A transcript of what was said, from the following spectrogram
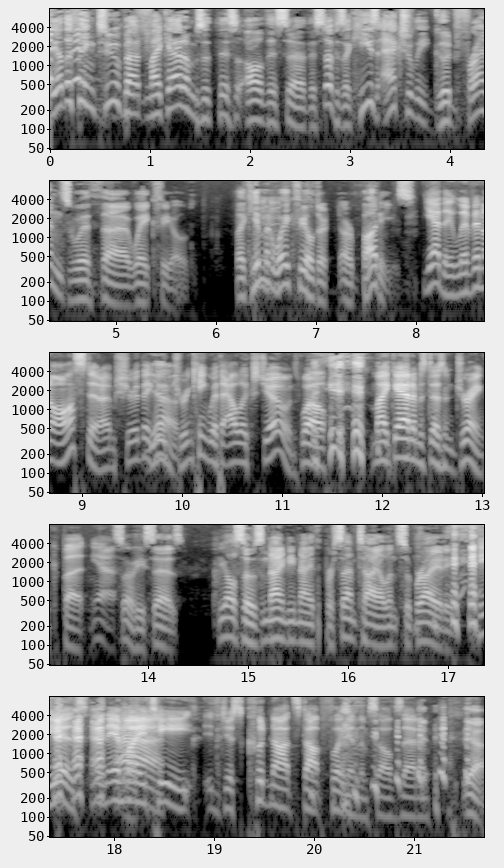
the other thing too about Mike Adams with this all this uh, this stuff is like he's actually good friends with uh, Wakefield. Like him Mm-hmm. and Wakefield are, are buddies. Yeah, they live in Austin. I'm sure they Yeah. go drinking with Alex Jones. Well, Mike Adams doesn't drink, but yeah, So he says. He also is 99th percentile in sobriety. he is. And MIT just could not stop flinging themselves at him. yeah.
